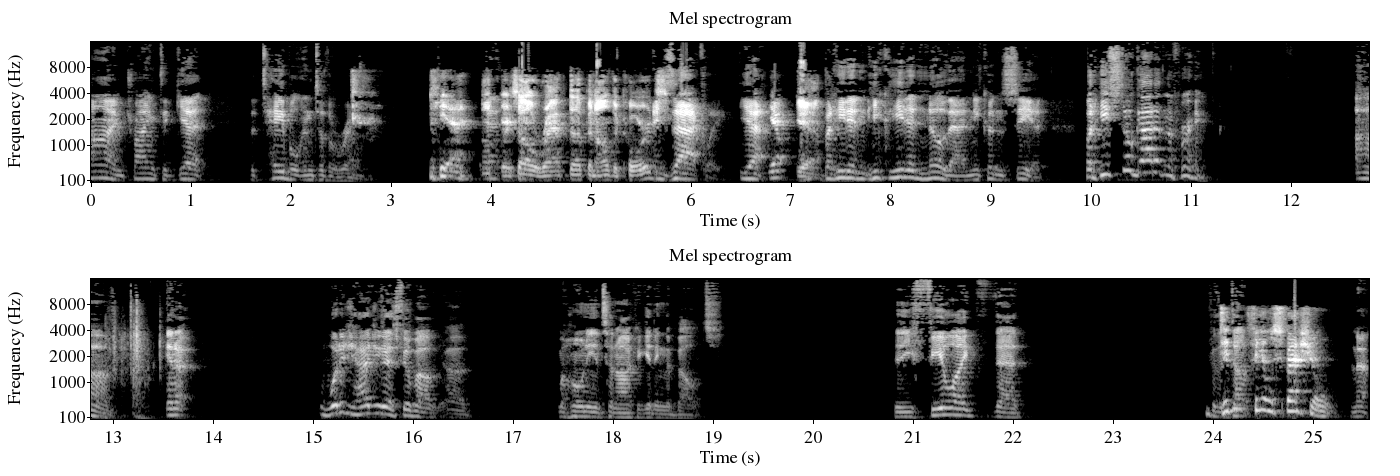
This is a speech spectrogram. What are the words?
time trying to get the table into the ring. Yeah. Where it's all wrapped up in all the cords. Exactly. Yeah. Yep. Yeah. But he didn't. He he didn't know that, and he couldn't see it. But he still got it in the ring. Um, and uh, what did you? How did you guys feel about uh, Mahoney and Tanaka getting the belts? Did you feel like that? Didn't dub- feel special No.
